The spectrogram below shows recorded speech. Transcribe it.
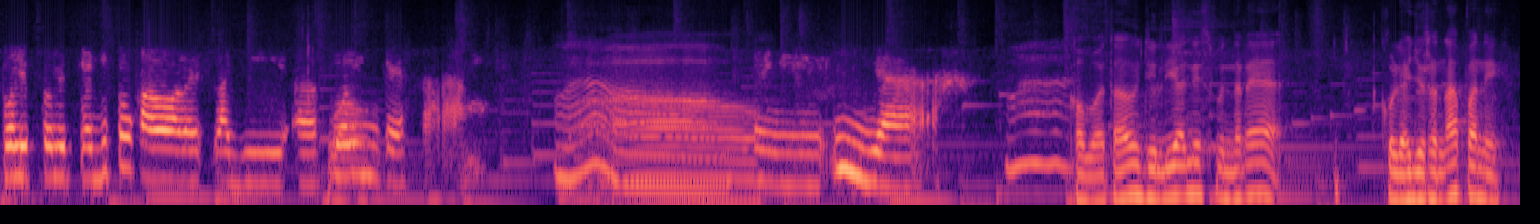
tulip-tulip kayak gitu kalau lagi eh, cooling kayak sekarang Wow. Wow. eh, iya Wah. Kalau mau tahu Julia nih sebenarnya kuliah jurusan apa nih?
